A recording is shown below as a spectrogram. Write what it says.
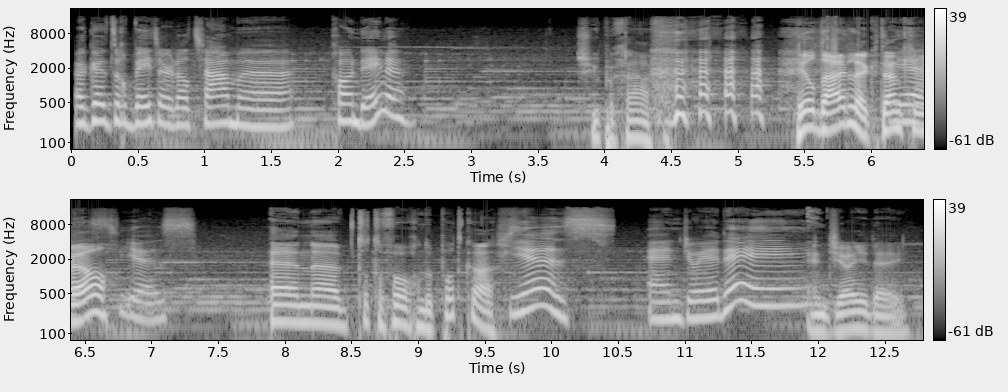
We kunnen toch beter dat samen gewoon delen. Super gaaf. Heel duidelijk, dankjewel. Yes, yes. En uh, tot de volgende podcast. Yes. Enjoy your day. Enjoy your day.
